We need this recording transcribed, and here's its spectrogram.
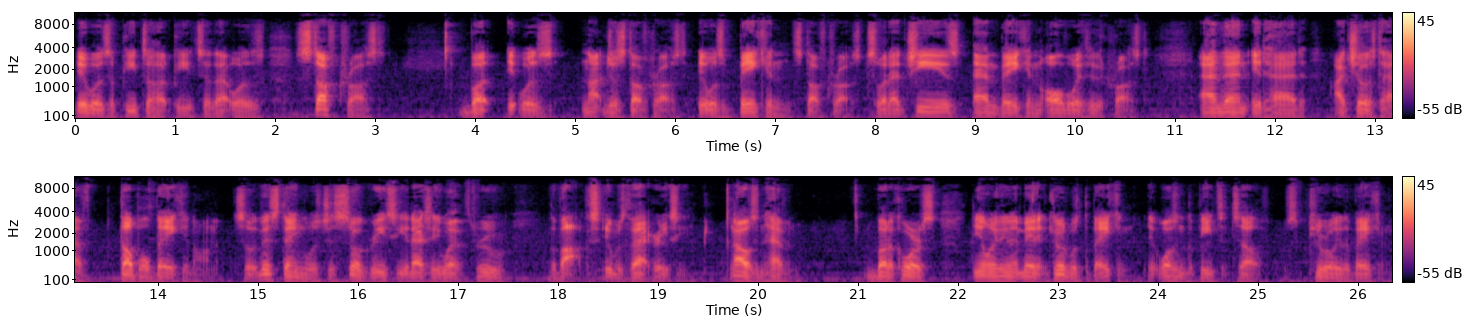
It was a Pizza Hut pizza that was stuffed crust, but it was not just stuffed crust. It was bacon stuffed crust. So it had cheese and bacon all the way through the crust, and then it had I chose to have double bacon on it. So this thing was just so greasy it actually went through the box. It was that greasy. I was in heaven. But of course, the only thing that made it good was the bacon. It wasn't the pizza itself. It was purely the bacon.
